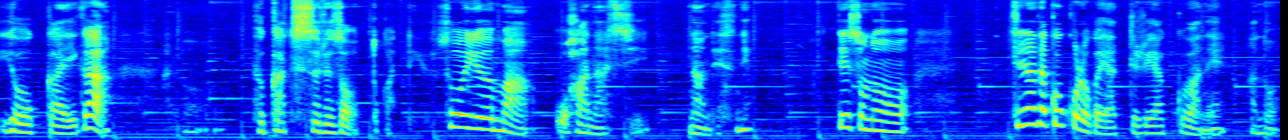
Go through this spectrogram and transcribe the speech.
妖怪があの復活するぞとかっていうそういうまあお話なんですね。でその寺田心がやってる役はねあの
